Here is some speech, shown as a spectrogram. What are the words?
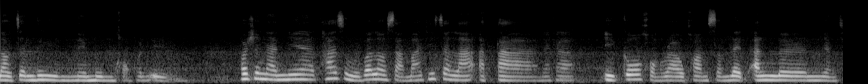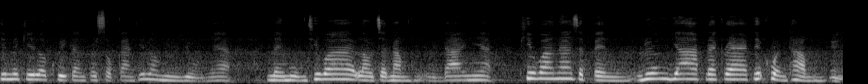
เราจะลืมในมุมของคนอื่น เพราะฉะนั้นเนี่ยถ้าสมมติว่าเราสามารถที่จะละอัตตานะคะอีโก้ของเราความสำเร็จอันเลินอย่างที่เมื่อกี้เราคุยกันประสบการณ์ที่เรามีอยู่เนี่ยในมุมที่ว่าเราจะนำคนอื่นได้เนี่ยพี่ว่าน่าจะเป็นเรื่องยากแรก ๆ ที่ควรทำอืม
